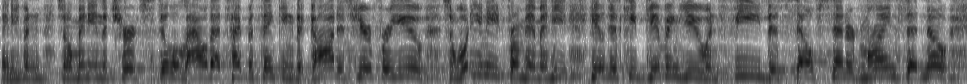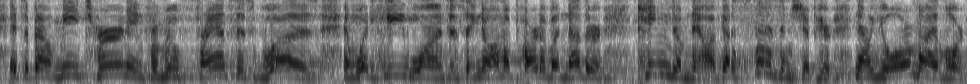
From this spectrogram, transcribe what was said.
And even so many in the church still allow that type of thinking that God is here for you. So what do you need from Him? And he, He'll just keep giving you and feed this self centered mindset. No, it's about me turning from who Francis was and what he wants and saying, no, I'm a part of another kingdom now. I've got a citizenship here. Now you're my Lord.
